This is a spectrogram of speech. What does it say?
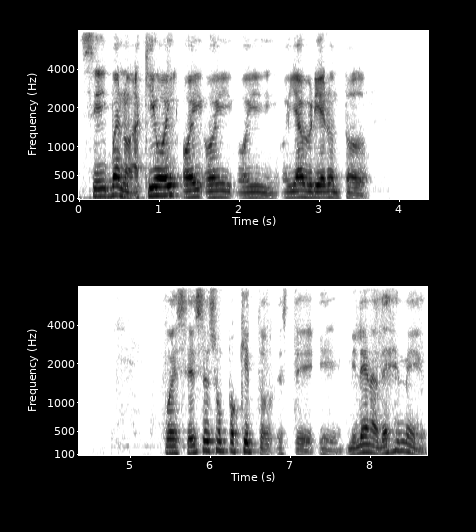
Sí, bueno, aquí hoy, hoy, hoy, hoy, hoy abrieron todo. Pues eso es un poquito, este, eh, Milena, déjeme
